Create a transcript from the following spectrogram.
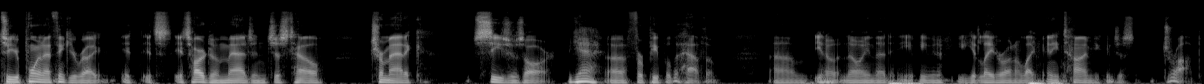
to your point, I think you're right. It, it's it's hard to imagine just how traumatic seizures are Yeah. uh, for people that have them. Um, you know, knowing that even if you get later on in life, anytime you can just drop.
